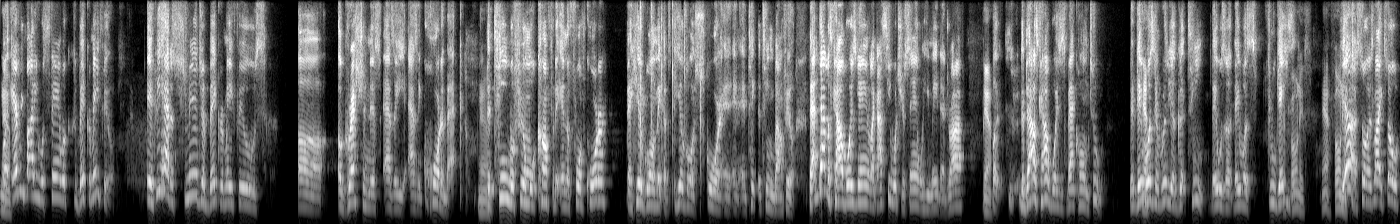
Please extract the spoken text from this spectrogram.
but everybody was staying with Baker Mayfield. If he had a smidge of Baker Mayfield's uh aggressionness as a as a quarterback, yeah. the team will feel more confident in the fourth quarter that he'll go and make a he'll go and score and, and, and take the team downfield. That Dallas Cowboys game, like I see what you're saying when he made that drive. Yeah. But the Dallas Cowboys is back home too. They, they Yeah. wasn't really a good team. They was a they was They're fugazi. phonies. Yeah, phonies. Yeah, so it's like, so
